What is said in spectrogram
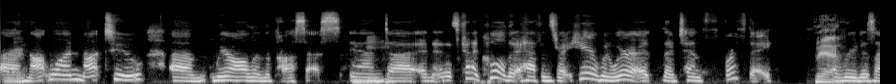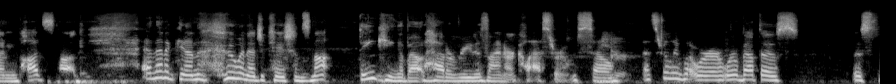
Uh, Not one, not two. Um, we're all in the process, and uh, and, and it's kind of cool that it happens right here when we're at their tenth birthday Yeah. of redesigning Podstock. And then again, who in education is not thinking about how to redesign our classrooms? So that's really what we're we're about those those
